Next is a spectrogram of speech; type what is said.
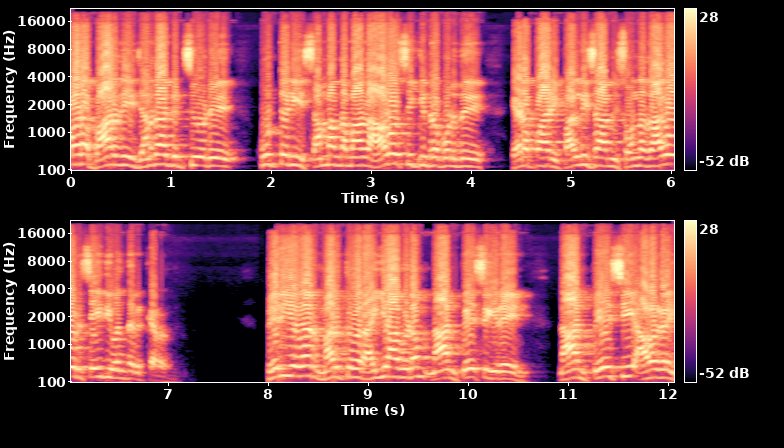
கூட பாரதிய ஜனதா கட்சியோடு கூட்டணி சம்பந்தமாக ஆலோசிக்கின்ற பொழுது எடப்பாடி பழனிசாமி சொன்னதாக ஒரு செய்தி வந்திருக்கிறது. பெரியவர் மருத்துவர் ஐயாவிடம் நான் பேசுகிறேன். நான் பேசி அவர்களை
